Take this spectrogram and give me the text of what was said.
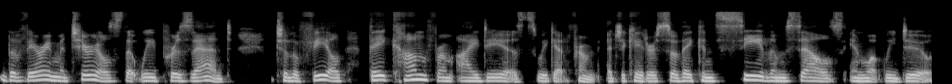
the very materials that we present to the field, they come from ideas we get from educators so they can see themselves in what we do.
